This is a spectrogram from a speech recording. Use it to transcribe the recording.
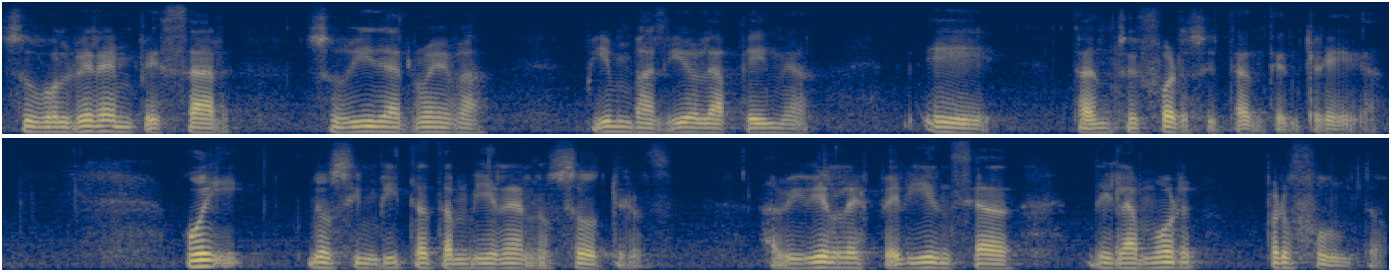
su volver a empezar, su vida nueva, bien valió la pena eh, tanto esfuerzo y tanta entrega. Hoy nos invita también a nosotros a vivir la experiencia del amor profundo,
